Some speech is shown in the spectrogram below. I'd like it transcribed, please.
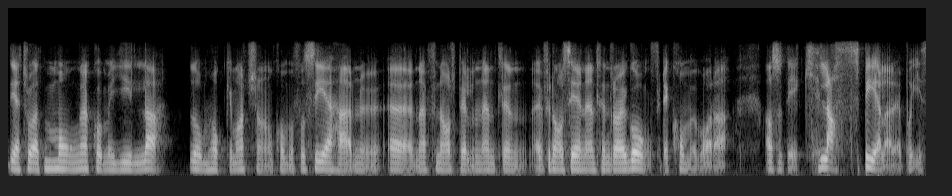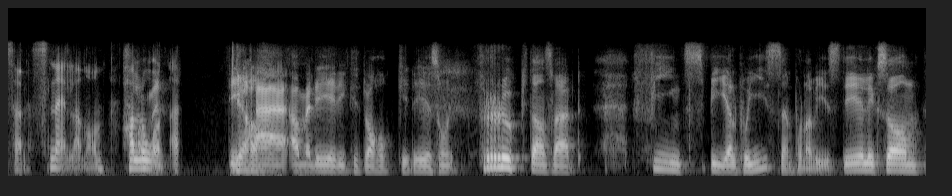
jag tror att många kommer gilla de hockeymatcherna de kommer få se här nu eh, när finalspelen äntligen, eh, finalserien äntligen drar igång. För det kommer vara, alltså det är klassspelare på isen. Snälla någon, hallå Ja, men- där. Det Ja. är, ja, men det är riktigt bra hockey. Det är så fruktansvärt fint spel på isen på något vis. Det är liksom.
